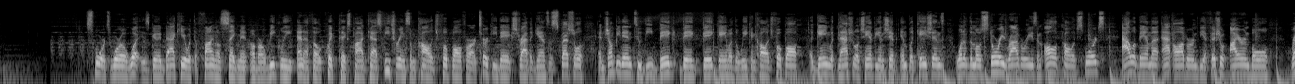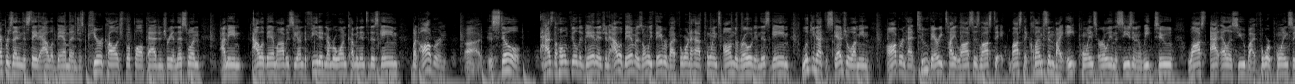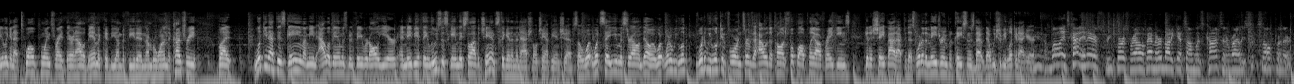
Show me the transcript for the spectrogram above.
Sports world. What is good? Back here with the final segment of our weekly NFL Quick Picks podcast featuring some college football for our Turkey Day extravaganza special and jumping into the big, big, big game of the week in college football. A game with national championship implications, one of the most storied rivalries in all of college sports. Alabama at Auburn, the official Iron Bowl representing the state of Alabama and just pure college football pageantry. And this one, I mean, Alabama obviously undefeated, number one coming into this game, but Auburn uh, is still has the home field advantage, and Alabama is only favored by four and a half points on the road in this game. Looking at the schedule, I mean, Auburn had two very tight losses. Lost to lost to Clemson by eight points early in the season in week two. Lost at LSU by four points. So you're looking at 12 points right there, and Alabama could be undefeated, number one in the country. But looking at this game, I mean, Alabama's been favored all year, and maybe if they lose this game, they still have a chance to get in the national championship. So, what, what say you, Mr. Allen Dell? What, what are we look What are we looking for in terms of how are the college football playoff rankings going to shape out after this? What are the major implications that, that we should be looking at here? Yeah, well, it's kind of an interesting first for Alabama. Everybody gets on Wisconsin and Riley so for their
